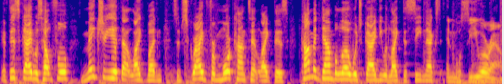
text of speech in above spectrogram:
If this guide was helpful, make sure you hit that like button, subscribe for more content like this, comment down below which guide you would like to see next, and we'll see you around.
